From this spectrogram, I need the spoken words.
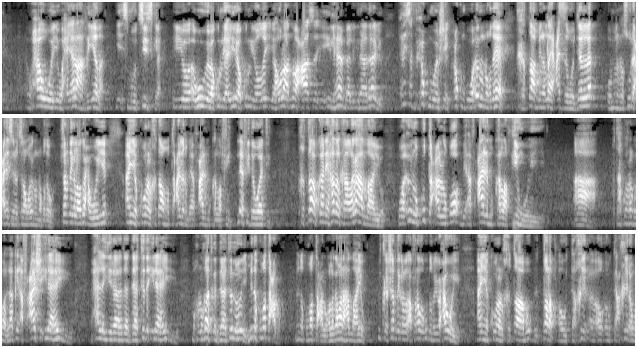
waxaa weeye waxyaalaha riyada iyo ismoodsiiska iyo awowga baa ku riyooday iyo howlaha noocaasa iyo ilhaam baa la yidhaahdaayo laysa bixukmi wey sheeg xukunku waa inuu noqdo he khitaab min allahi caza wajala wa min rasuuli alayh salat slam waa inuu noqdo wey shardiga labaad waxa weeye an yakuuna alkhitaab mutacaliq biafcaali mukalafiin la fi dawaatin khitaabkan iyo hadalkan laga hadlaayo waa inuu ku tacalluqo biafcaali mukalafiin weeye laakiin afcaasha ilaahay iyo maxaa la yidhaahdaa daatada ilaahay iyo makhluuqaadka daatadooda iyo midna kuma tacalluq midna kuma tacalluq lagamana hadlaayo midka shardiga afraad ugu dambeya waxaa weeye an yakuuna alkhitaabu bialab aw takhir aw takhir aw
